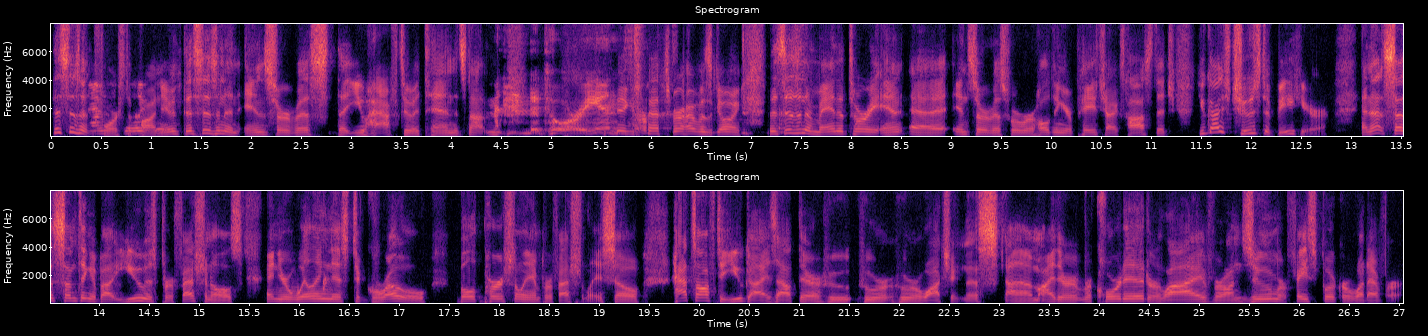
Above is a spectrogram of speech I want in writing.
This isn't forced upon you. This isn't an in service that you have to attend. It's not Mandatory and that's where I was going. This isn't a mandatory in, uh, in service where we're holding your paychecks hostage. You guys choose to be here, and that says something about you as professionals and your willingness to grow both personally and professionally. So, hats off to you guys out there who who are who are watching this, um, either recorded or live or on Zoom or Facebook or whatever.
